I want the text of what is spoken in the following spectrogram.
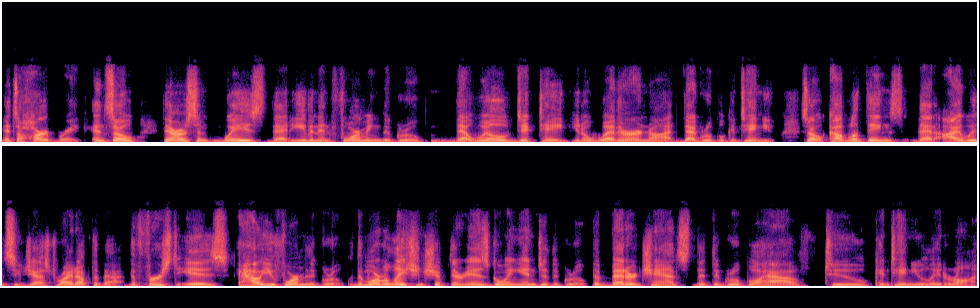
it's a heartbreak. And so there are some ways that even informing the group that will dictate, you know, whether or not that group will continue. So a couple of things that I would suggest right off the bat. The first is how you form the group. The more relationship there is going into the group, the better chance that the group will have to continue later on.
